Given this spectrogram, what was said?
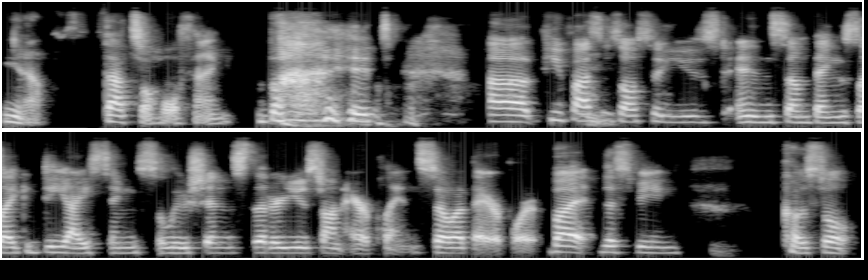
you know, that's a whole thing. But uh, PFAS is also used in some things like de icing solutions that are used on airplanes. So at the airport, but this being coastal,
